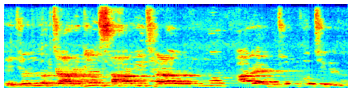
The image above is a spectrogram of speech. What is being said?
এই জন্য চারজন সাহাবি ছাড়া অন্য আর একজনকেও ছিলেন না।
